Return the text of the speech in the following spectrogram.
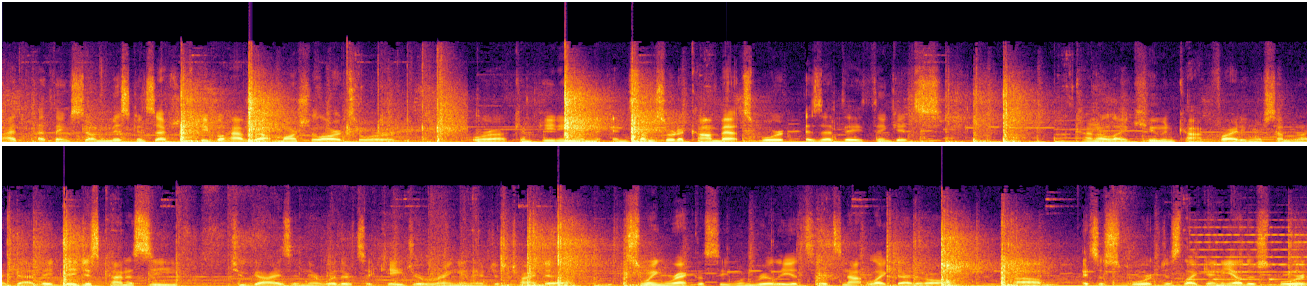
I, I think some misconceptions people have about martial arts or, or uh, competing in, in some sort of combat sport is that they think it's kind of like human cockfighting or something like that. They, they just kind of see two guys in there, whether it's a cage or a ring, and they're just trying to swing recklessly, when really it's, it's not like that at all. Um, it's a sport just like any other sport,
